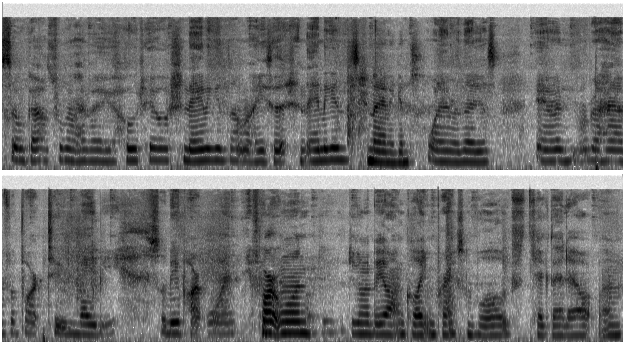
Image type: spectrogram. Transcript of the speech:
so guys, we're gonna have a hotel shenanigans. I don't know how you say that, shenanigans, Shenanigans. whatever that is. And we're gonna have a part two, maybe. So it'll be part one. Part one. part. You're gonna be on Clayton Pranks and Vlogs. Check that out. Um,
